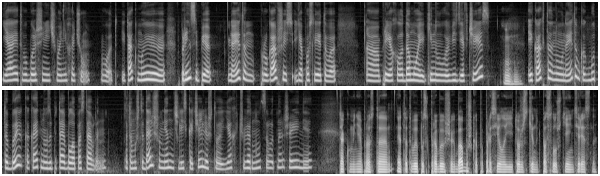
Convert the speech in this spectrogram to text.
я этого больше ничего не хочу. Вот. И так мы, в принципе, на этом, поругавшись, я после этого а, приехала домой, кинула везде в ЧС, Мгм. и как-то, ну, на этом как будто бы какая-то, ну, запятая была поставлена. Потому что дальше у меня начались качели, что я хочу вернуться в отношения. Так, у меня просто этот выпуск про бывших бабушка попросила ей тоже скинуть, послушать, ей интересно.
